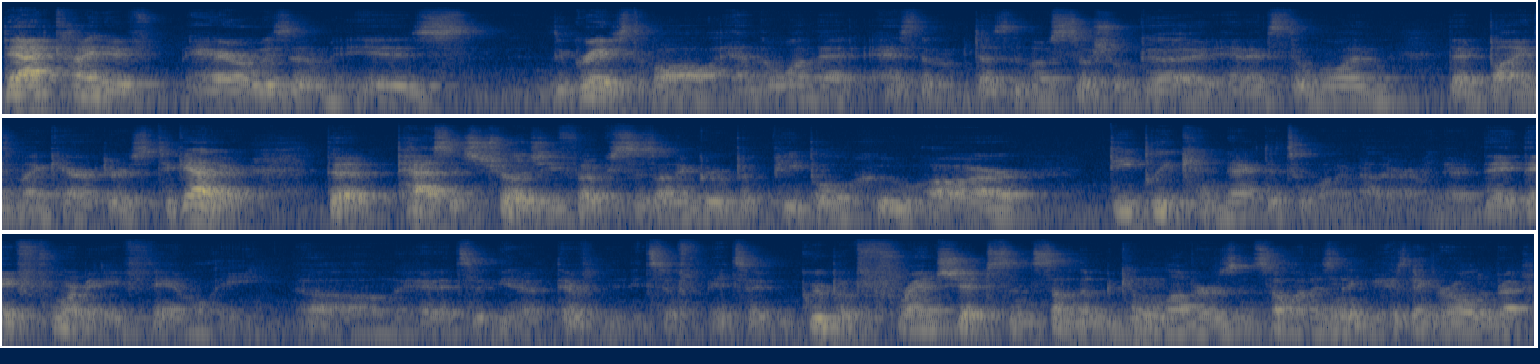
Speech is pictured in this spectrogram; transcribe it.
that kind of heroism is the greatest of all, and the one that has the does the most social good, and it's the one that binds my characters together the Passage trilogy focuses on a group of people who are deeply connected to one another. I mean, they they form a family, um, and it's a you know it's a it's a group of friendships, and some of them become mm-hmm. lovers, and so on as they as they grow older, but,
